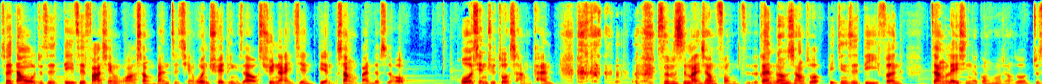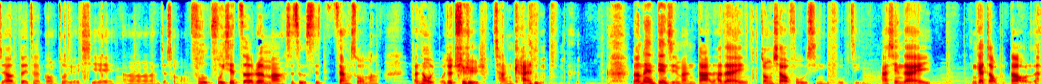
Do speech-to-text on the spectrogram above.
所以，当我就是第一次发现我要上班之前，我很确定是要去哪一间店上班的时候，或先去做场刊，是不是蛮像疯子的？但那时候想说，毕竟是第一份这样类型的工作，想说就是要对这个工作有一些，呃，叫什么，负负一些责任吗？是这是这样说吗？反正我我就去长刊，然后那间店其实蛮大的，它在中校复兴附近，那现在应该找不到了。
